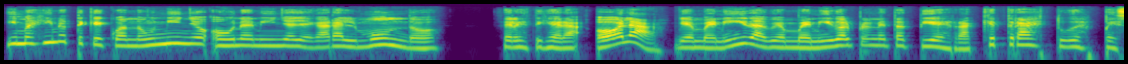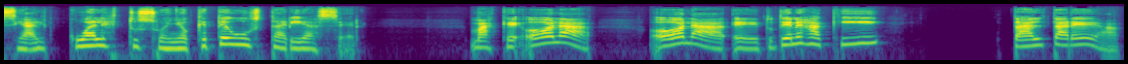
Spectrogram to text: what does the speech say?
Imagínate que cuando un niño o una niña llegara al mundo se les dijera, hola, bienvenida, bienvenido al planeta Tierra, ¿qué traes tú de especial? ¿Cuál es tu sueño? ¿Qué te gustaría hacer? Más que, hola, hola, eh, tú tienes aquí tal tarea.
